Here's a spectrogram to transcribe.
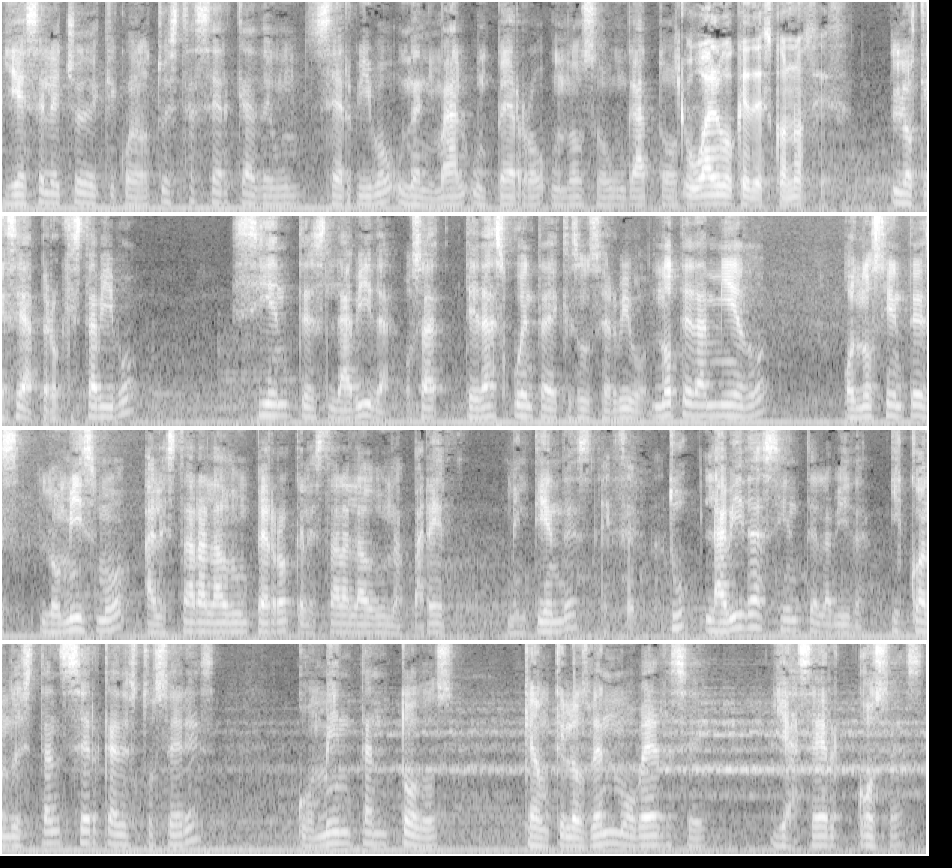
y es el hecho de que cuando tú estás cerca de un ser vivo, un animal, un perro, un oso, un gato, O algo que desconoces. lo que sea, pero que está vivo, sientes la vida. O sea, te das cuenta de que es un ser vivo. No te da miedo o no sientes lo mismo al estar al lado de un perro que al estar al lado de una pared. ¿Me entiendes? Exacto. Tú, la vida siente la vida. Y cuando están cerca de estos seres, comentan todos que aunque los ven moverse y hacer cosas,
